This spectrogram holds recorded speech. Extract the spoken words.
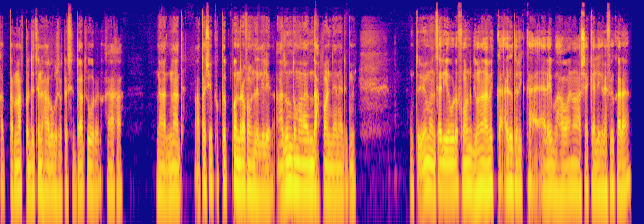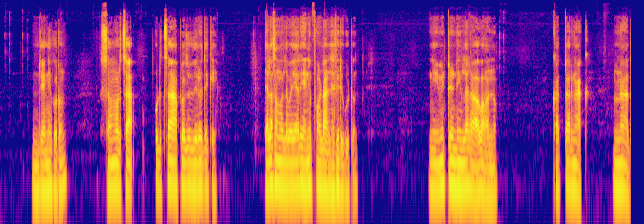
खतरनाक पद्धतीने हा बघू शकता. सिद्धार्थ हा हा. नाद नाद. आताचे फक्त पंधरा फॉन्ट झालेले आहेत. अजून तुम्हाला दहा फॉन्ट देणार आहेत मी. तुम्ही म्हणसाल एवढं फॉन्ट घेऊन आम्ही करायचं तरी काय? अरे भावानं अशा कॅलिग्राफी करा. जेणेकरून समोरचा पुढचा आपला जो विरोधक आहे त्याला समजलं पाहिजे अरे याने फॉन्ट आणला तरी कुठून? नेहमी ट्रेंडिंगला राहा भावांनो. खतरनाक. नाद.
